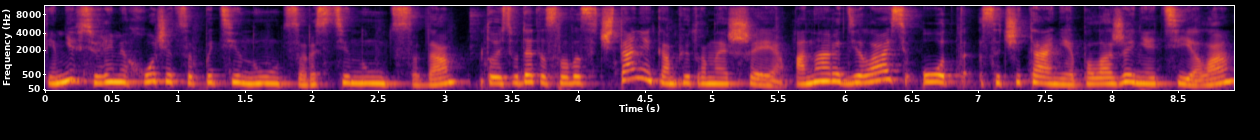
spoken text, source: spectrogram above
И мне все время хочется потянуться, растянуться, да. То есть вот это словосочетание «компьютерная шея», она родилась от сочетания положения тела,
